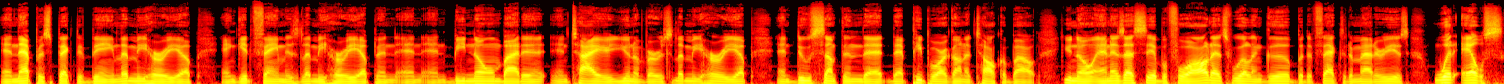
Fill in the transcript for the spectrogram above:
And that perspective being, let me hurry up and get famous, let me hurry up and, and, and be known by the entire universe, let me hurry up and do something that, that people are going to talk about, you know. And as I said before, all that's well and good, but the fact of the matter is, what else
